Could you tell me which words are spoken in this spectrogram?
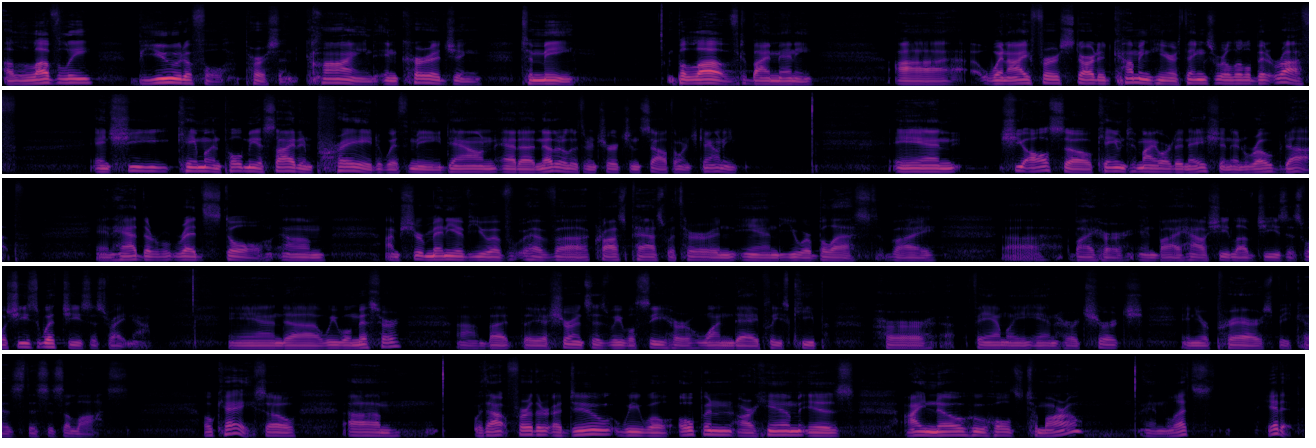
a lovely, beautiful person, kind, encouraging to me, beloved by many. Uh, when I first started coming here, things were a little bit rough. And she came and pulled me aside and prayed with me down at another Lutheran church in South Orange County. And she also came to my ordination and robed up and had the red stole. Um, I'm sure many of you have, have uh, crossed paths with her and, and you were blessed by, uh, by her and by how she loved Jesus. Well, she's with Jesus right now. And uh, we will miss her, um, but the assurance is we will see her one day. Please keep her uh, family and her church in your prayers because this is a loss. Okay, so. Um, without further ado, we will open our hymn is I Know Who Holds Tomorrow, and let's hit it.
